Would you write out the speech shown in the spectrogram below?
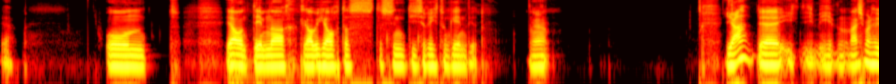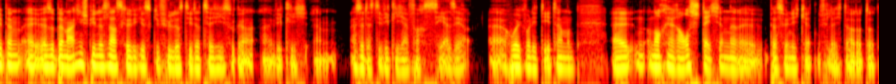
ja. Und ja, und demnach glaube ich auch, dass das in diese Richtung gehen wird. Ja. Ja, äh, ich, ich, manchmal habe ich beim, äh, also bei manchen Spielen das das Gefühl, dass die tatsächlich sogar äh, wirklich, ähm, also dass die wirklich einfach sehr, sehr äh, hohe Qualität haben und äh, noch herausstechendere Persönlichkeiten vielleicht da oder dort,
